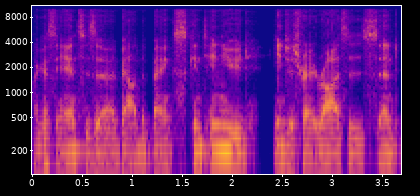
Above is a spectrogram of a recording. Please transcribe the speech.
I guess, answers about the bank's continued interest rate rises. And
